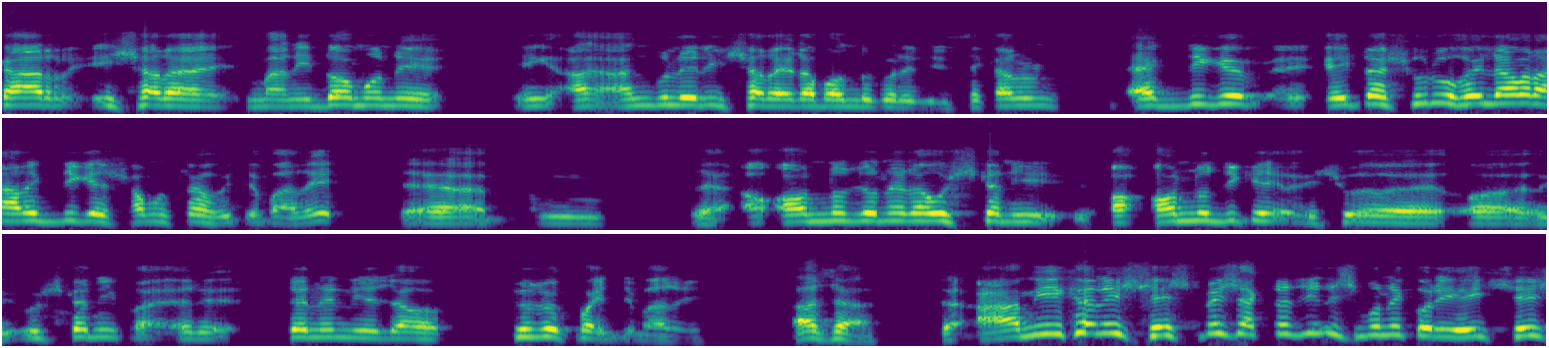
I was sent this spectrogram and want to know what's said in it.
কার ইশারায় মানে দমনে আঙ্গুলের ইশারা এটা বন্ধ করে দিচ্ছে কারণ একদিকে এটা শুরু হইলে আবার আরেকদিকে সমস্যা হইতে পারে। অন্যজনেরা উস্কানি অন্যদিকে উস্কানি টেনে নিয়ে যাওয়ার সুযোগ পাইতে পারে। আচ্ছা আমি এখানে শেষমেশ একটা জিনিস মনে করি। এই শেষ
